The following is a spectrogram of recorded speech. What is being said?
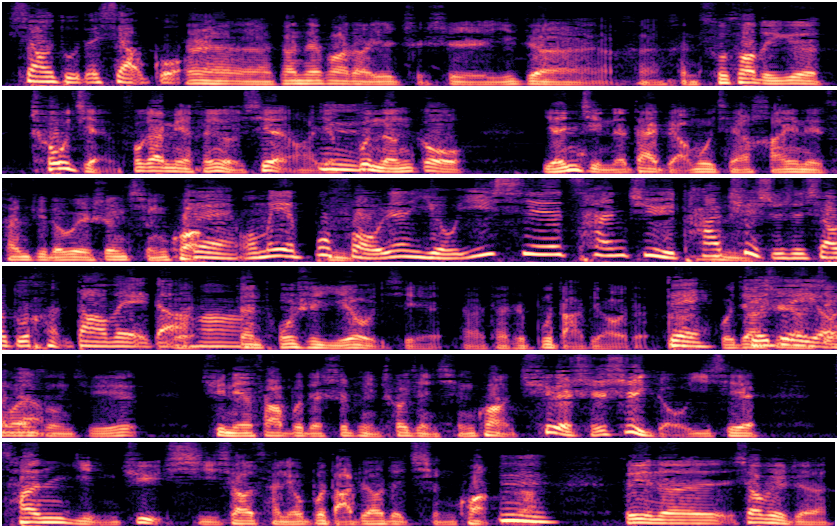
消毒的效果。当然，呃刚才报道也只是一个很很粗糙的一个抽检，覆盖面很有限啊，也不能够严谨的代表目前行业内餐具的卫生情况。对我们也不否认有一些餐具它确实是消毒很到位的但同时也有一些它它是不达标的。对啊国家市场监管总局去年发布的食品抽检情况，确实是有一些餐饮具洗消残留不达标的情况。嗯啊，所以呢，消费者。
